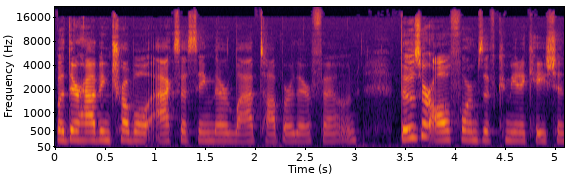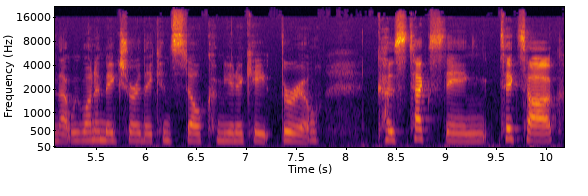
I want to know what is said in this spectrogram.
but they're having trouble accessing their laptop or their phone. Those are all forms of communication that we want to make sure they can still communicate through. Because texting, TikTok,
